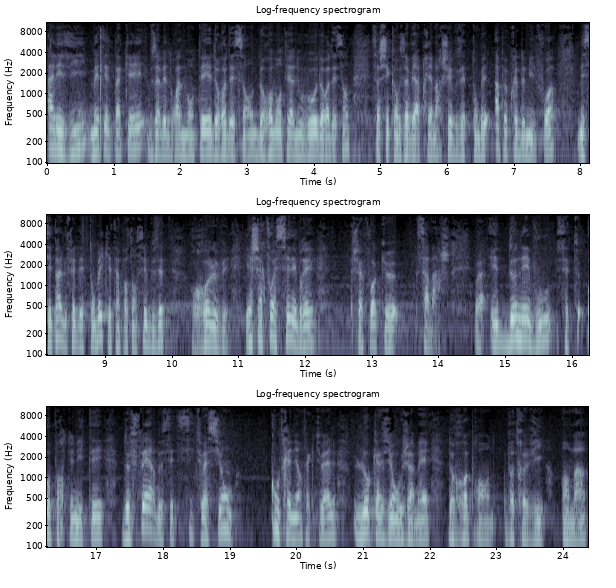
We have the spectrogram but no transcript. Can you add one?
allez-y, mettez le paquet. Vous avez le droit de monter, de redescendre, de remonter à nouveau, de redescendre. Sachez quand vous avez appris à marcher, vous êtes tombé à peu près 2000 fois. Mais c'est pas le fait d'être tombé qui est important, c'est vous êtes relevé. Et à chaque fois, célébrez chaque fois que ça marche. Voilà. Et donnez-vous cette opportunité de faire de cette situation contraignante actuelle l'occasion ou jamais de reprendre votre vie en main.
